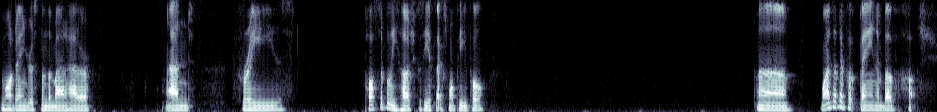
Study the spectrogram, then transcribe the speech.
more dangerous than the Mad Hatter, and Freeze. Possibly Hush because he affects more people. Uh, why did I put Bane above Hush?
